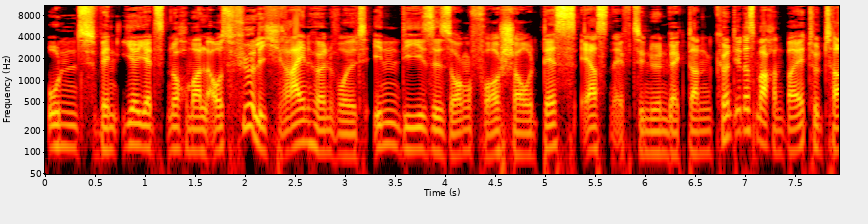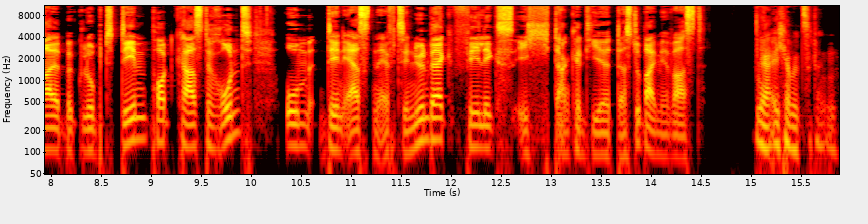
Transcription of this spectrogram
Und wenn ihr jetzt nochmal ausführlich reinhören wollt in die Saisonvorschau des ersten FC Nürnberg, dann könnt ihr das machen bei Total Beglubbt, dem Podcast rund um den ersten FC Nürnberg. Felix, ich danke dir, dass du bei mir warst. Ja, ich habe zu danken.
